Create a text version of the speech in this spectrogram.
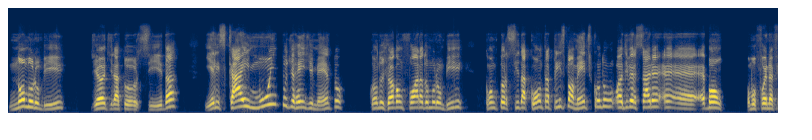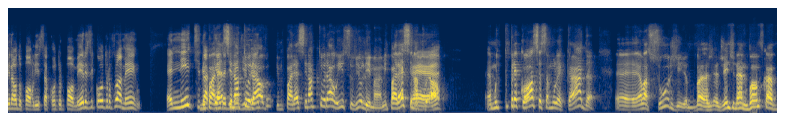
no Morumbi, diante da torcida, e eles caem muito de rendimento quando jogam fora do Morumbi, com torcida contra, principalmente quando o adversário é, é, é bom, como foi na final do Paulista contra o Palmeiras e contra o Flamengo. É nítida me parece natural, Me parece natural isso, viu, Lima? Me parece é. natural. É muito precoce essa molecada. É, ela surge, a gente, né, não vamos ficar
